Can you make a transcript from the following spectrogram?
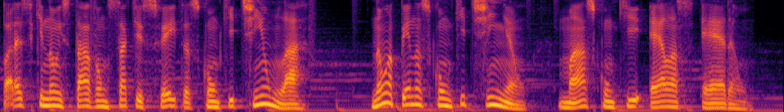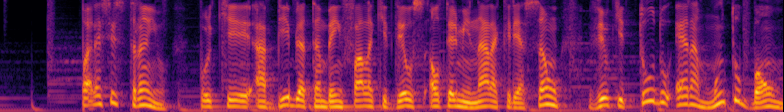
Parece que não estavam satisfeitas com o que tinham lá. Não apenas com o que tinham, mas com o que elas eram. Parece estranho, porque a Bíblia também fala que Deus, ao terminar a criação, viu que tudo era muito bom,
